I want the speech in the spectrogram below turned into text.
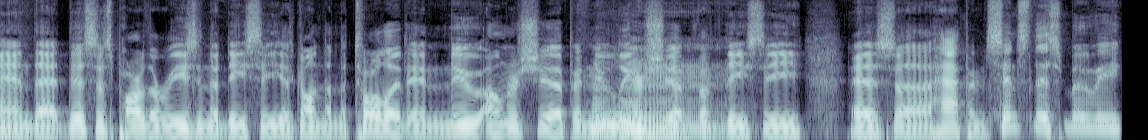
and that this is part of the reason the DC has gone down the toilet, and new ownership and new leadership of DC has uh, happened since this movie.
